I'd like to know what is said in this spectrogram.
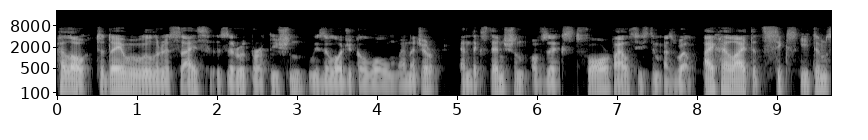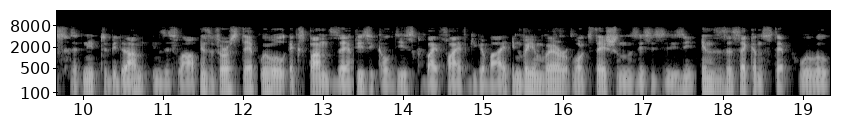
Hello, today we will resize the root partition with the logical volume manager and extension of the ext4 file system as well. I highlighted 6 items that need to be done in this lab. In the first step we will expand the physical disk by 5GB. In VMware Workstation this is easy. In the second step we will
